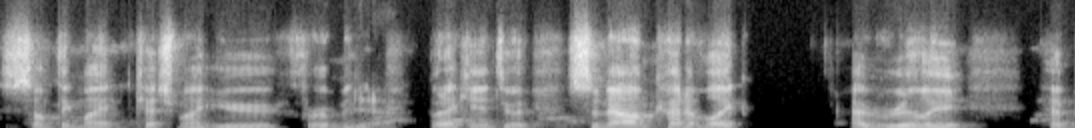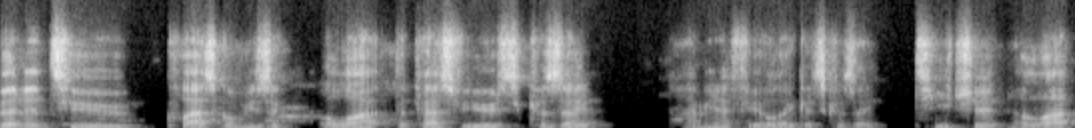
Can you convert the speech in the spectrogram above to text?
something might catch my ear for a minute, yeah. but I can't do it. So now I'm kind of like I really have been into classical music a lot the past few years because I, I mean, I feel like it's because I teach it a lot.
